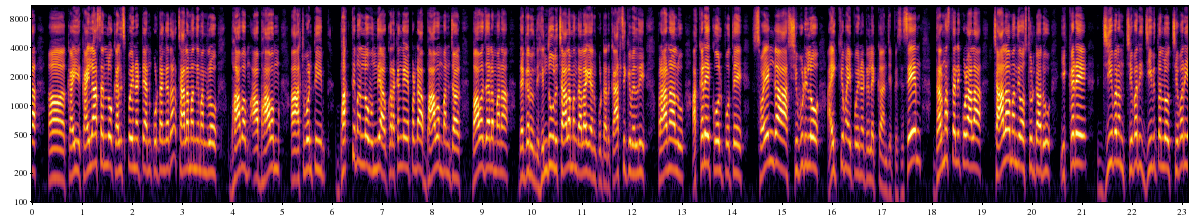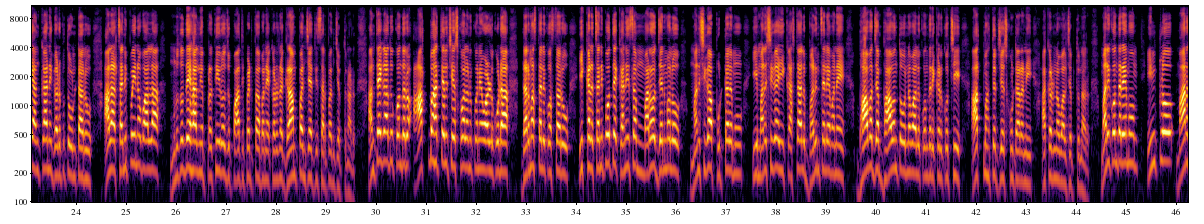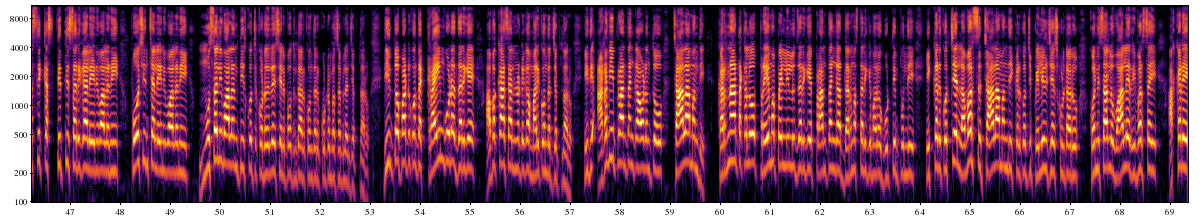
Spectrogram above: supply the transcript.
కై కైలాసంలో కలిసిపోయినట్టే అనుకుంటాం కదా. చాలామంది మనలో భావం ఆ భావం ఆ అటువంటి భక్తి మనలో ఉంది. ఒక రకంగా చెప్పండి ఆ భావం మన భావజాలం మన దగ్గర ఉంది. హిందువులు చాలామంది అలాగే అనుకుంటారు. కాశీకి వెళ్ళి ప్రాణాలు అక్కడే కోల్పోతే స్వయంగా ఆ శివుడిలో ఐక్యమైపోయినట్టు లెక్క అని చెప్పేసి. సేమ్ ధర్మస్థలి కూడా అలా చాలామంది వస్తుంటారు. ఇక్కడే జీవనం చివరి జీవితంలో చివరి అంకాన్ని గడుపుతూ ఉంటారు. అలా చనిపోయిన వాళ్ళ మృతదేహాల్ని ప్రతిరోజు పాతి పెడతామని అక్కడున్న గ్రామ పంచాయతీ సర్పంచ్ చెప్తున్నాడు. అంతేకాదు కొందరు ఆత్మహత్యలు చేసుకోవాలనుకునే వాళ్ళు కూడా ధర్మస్థలికి వస్తారు. ఇక్కడ చనిపోతే కనీసం మరో జన్మలో మనిషిగా పుట్టలేము. ఈ మనిషిగా ఈ కష్టాలు భరించలేమనే భావజ భావంతో ఉన్న వాళ్ళు కొందరు ఇక్కడికి వచ్చి ఆత్మహత్యలు చేసుకుంటారని అక్కడున్న వాళ్ళు చెప్తున్నారు. మరికొందరేమో ఇంట్లో మానసిక స్థితి సరిగా లేని వాళ్ళని పోషించలేని వాళ్ళని ముసలి వాళ్ళని తీసుకొచ్చి ఇక్కడ వదిలేసి వెళ్ళిపోతుంటారు కొందరు కుటుంబ సభ్యులు అని చెప్తున్నారు. దీంతో పాటు కొంత క్రైమ్ కూడా జరిగే అవకాశాలు ఉన్నట్టుగా మరికొందరు చెప్తున్నారు. ఇది అటవీ ప్రాంతం కావడంతో చాలామంది కర్ణాటకలో ప్రేమ పెళ్ళిళ్ళు జరిగే ప్రాంతంగా ధర్మస్థలికి మరో గుర్తింపు ఉంది. ఇక్కడికి వచ్చే లవర్స్ చాలామంది ఇక్కడికి వచ్చి పెళ్ళిళ్ళు చేసుకుంటారు. కొన్నిసార్లు వాళ్ళే రివర్స్ అయ్యి అక్కడే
